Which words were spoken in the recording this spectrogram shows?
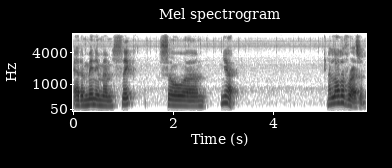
at a minimum thick. So um, yeah, a lot of resin.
